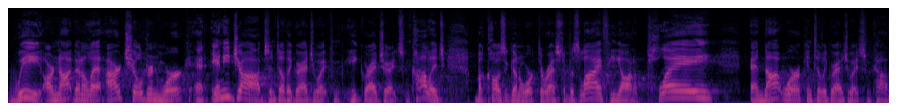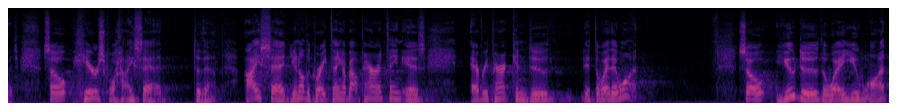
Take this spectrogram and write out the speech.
We are not going to let our children work at any jobs until they graduate from he graduates from college because he's going to work the rest of his life. He ought to play and not work until he graduates from college. So here's what I said to them. I said, you know the great thing about parenting is every parent can do it the way they want. So you do the way you want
